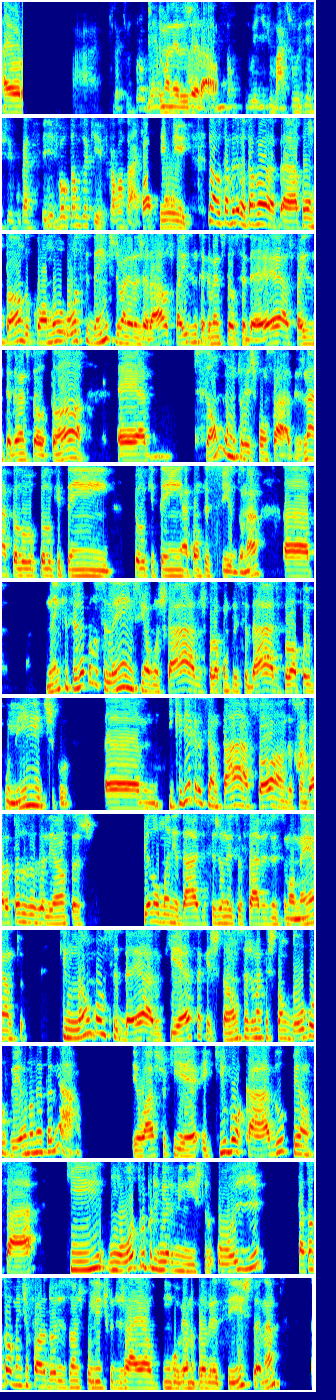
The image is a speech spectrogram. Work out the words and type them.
A Europa aqui um problema. De maneira geral. Né? Do Elidio Marques. Vamos ver se a gente recupera. Elidio, voltamos aqui, fica à vontade. Ok. Não, eu estava eu tava ah, apontando como o Ocidente, de maneira geral, os países integrantes da OCDE, os países integrantes da OTAN, é, são muito responsáveis né, pelo, pelo, que tem, pelo que tem acontecido. Né? Ah, nem que seja pelo silêncio, em alguns casos, pela cumplicidade, pelo apoio político. Um, e queria acrescentar só, Anderson, embora todas as alianças pela humanidade sejam necessárias nesse momento, que não considero que essa questão seja uma questão do governo Netanyahu. Eu acho que é equivocado pensar que um outro primeiro-ministro hoje está totalmente fora do horizonte político de Israel, um governo progressista, né?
